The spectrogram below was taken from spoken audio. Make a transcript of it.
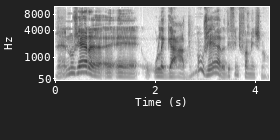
Né? Não gera é, é, o legado. Não gera, definitivamente não.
